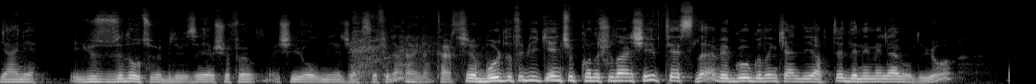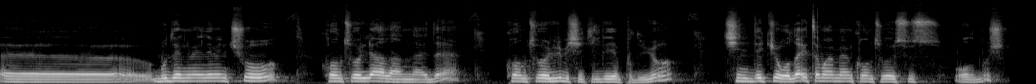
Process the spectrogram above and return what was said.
Yani yüz yüze de oturabiliriz eğer şoför şeyi olmayacaksa filan. Aynen ters. Şimdi burada tabii ki en çok konuşulan şey Tesla ve Google'ın kendi yaptığı denemeler oluyor. Ee, bu denemelerin çoğu kontrollü alanlarda kontrollü bir şekilde yapılıyor. Çin'deki olay tamamen kontrolsüz olmuş.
